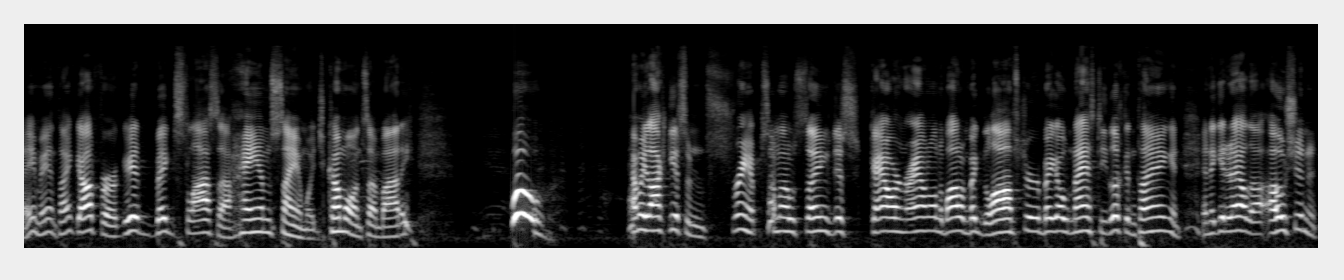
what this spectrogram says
Amen. Thank God for a good big slice of ham sandwich. Come on, somebody. Woo! How many like to get some shrimp, some of those things just scouring around on the bottom, big lobster, big old nasty looking thing, and, and they get it out of the ocean. And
